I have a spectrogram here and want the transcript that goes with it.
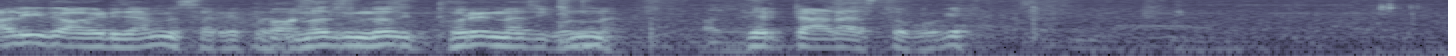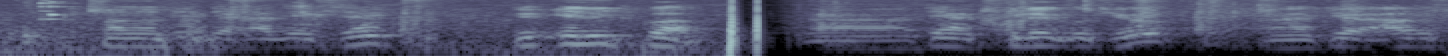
अलिकति अगाडि जानु न सर यता नजिक नजिक थोरै नजिक हुनु न। धेरै टाढा जस्तो भयो क्या त्यहाँ खुलेको थियो। त्यो आदर्श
